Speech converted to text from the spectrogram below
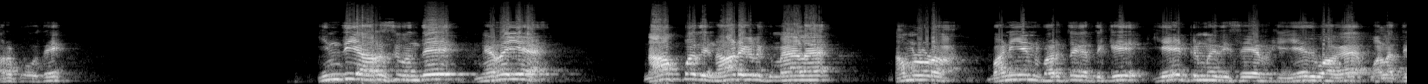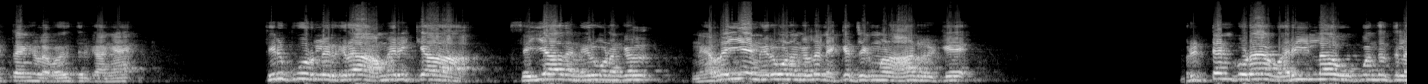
வரப்போகுது. இந்திய அரசு வந்து நிறைய நாற்பது நாடுகளுக்கு மேல நம்மளோட பனியன் வர்த்தகத்துக்கு ஏற்றுமதி செய்யறதுக்கு ஏதுவாக பல திட்டங்களை வகுத்திருக்காங்க. திருப்பூர்ல இருக்கிற அமெரிக்கா செய்யாத நிறுவனங்கள் நிறைய நிறுவனங்கள்ல நெக்கச்சக்கமான ஆர்டர் இருக்கு. பிரிட்டன் கூட வரி இல்லா ஒப்பந்தத்துல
